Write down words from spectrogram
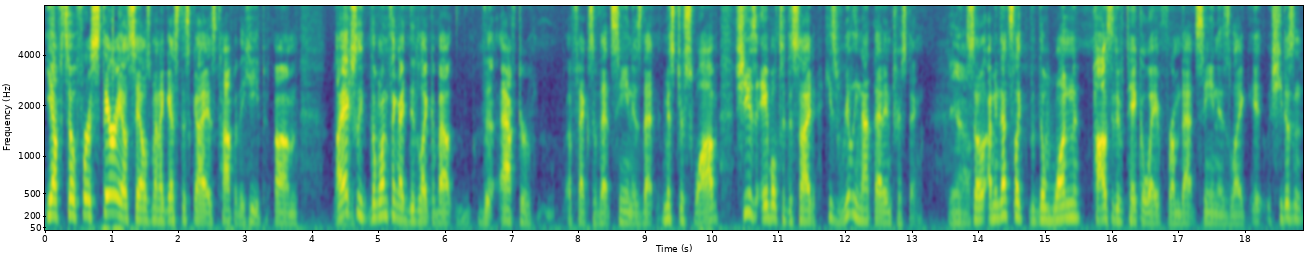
yeah. So for a stereo salesman, I guess this guy is top of the heap. Um, I actually, the one thing I did like about the after effects of that scene is that Mr. Suave, she is able to decide he's really not that interesting. yeah. So I mean, that's like the- one positive takeaway from that scene is like it, she doesn't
